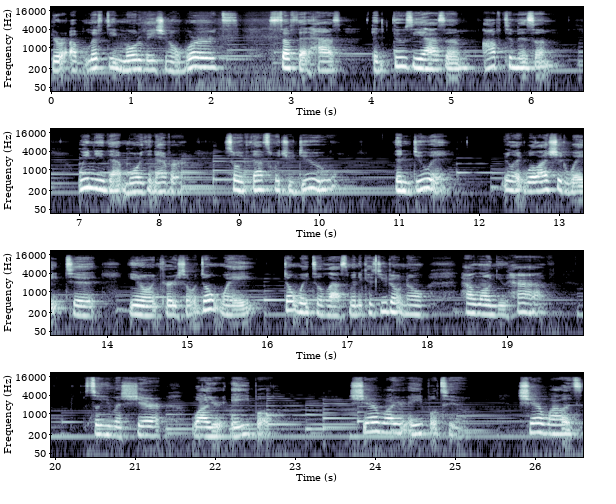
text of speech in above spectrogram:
your uplifting, motivational words, stuff that has enthusiasm, optimism. We need that more than ever. So if that's what you do, then do it. You're like, well, I should wait to, you know, encourage someone. Don't wait. Don't wait till the last minute because you don't know how long you have. So you must share while you're able. Share while you're able to. Share while it's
